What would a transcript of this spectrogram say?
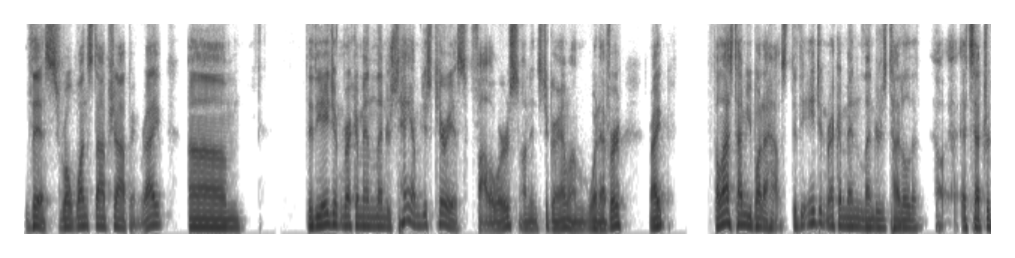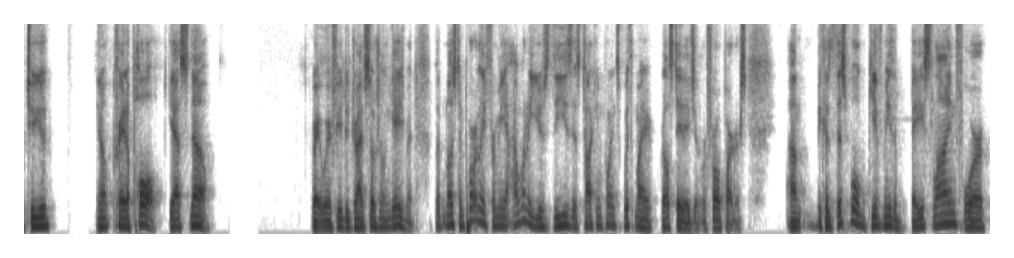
this. Well, one-stop shopping, right? Um, did the agent recommend lenders? Hey, I'm just curious. Followers on Instagram, on whatever, right? The last time you bought a house, did the agent recommend lenders, title, etc. to you? You know, create a poll. Yes, no great way for you to drive social engagement. But most importantly for me, I want to use these as talking points with my real estate agent referral partners um, because this will give me the baseline for,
